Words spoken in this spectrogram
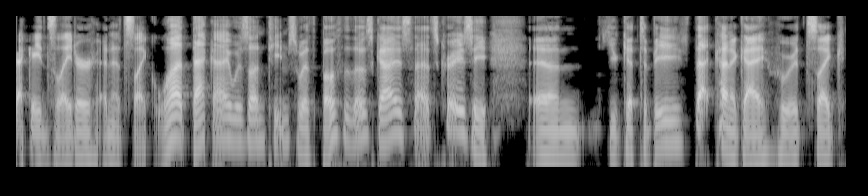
decades later and it's like, "What? That guy was on teams with both of those guys? That's crazy." And you get to be that kind of guy who it's like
